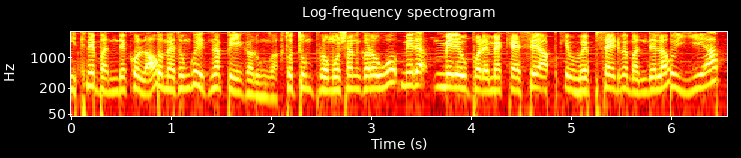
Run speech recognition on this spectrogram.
इतने बंदे को लाओ तो मैं तुमको इतना पे करूँगा। तो तुम प्रमोशन करो, वो मेरा, मेरे ऊपर है। मैं कैसे आपके वेबसाइट में बंदे लाओ तो ये आप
